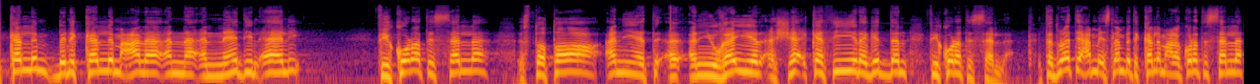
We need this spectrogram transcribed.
نتكلم بنتكلم على أن النادي الأهلي في كرة السلة استطاع أن يت... أن يغير أشياء كثيرة جدا في كرة السلة. أنت دلوقتي يا عم إسلام بتتكلم على كرة السلة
